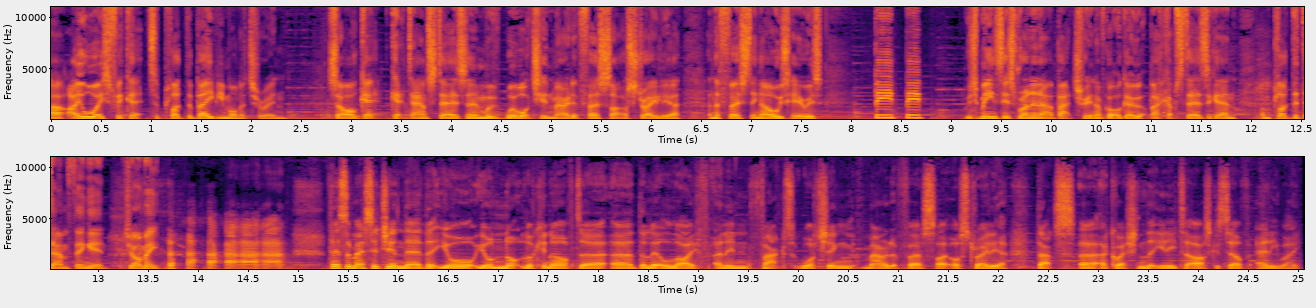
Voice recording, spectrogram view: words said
uh, I always forget to plug the baby monitor in. So I'll get get downstairs and we're, we're watching Married at First Sight Australia, and the first thing I always hear is beep beep, which means it's running out of battery, and I've got to go back upstairs again and plug the damn thing in. Do you know what I mean? There's a message in there that you're you're not looking after uh, the little life, and in fact, watching Married at First Sight Australia. That's uh, a question that you need to ask yourself anyway.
